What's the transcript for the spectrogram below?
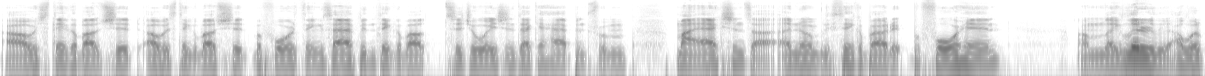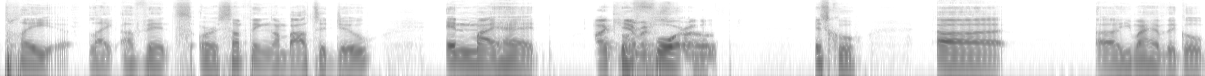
I always think about shit. I always think about shit before things happen. Think about situations that can happen from my actions. I, I normally think about it beforehand. Um, like literally, I would play like events or something I'm about to do in my head. My camera Before- just froze. It's cool. Uh, uh, you might have to go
